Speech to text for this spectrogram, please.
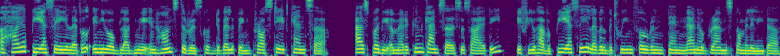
A higher PSA level in your blood may enhance the risk of developing prostate cancer. As per the American Cancer Society, if you have a PSA level between 4 and 10 nanograms per milliliter,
